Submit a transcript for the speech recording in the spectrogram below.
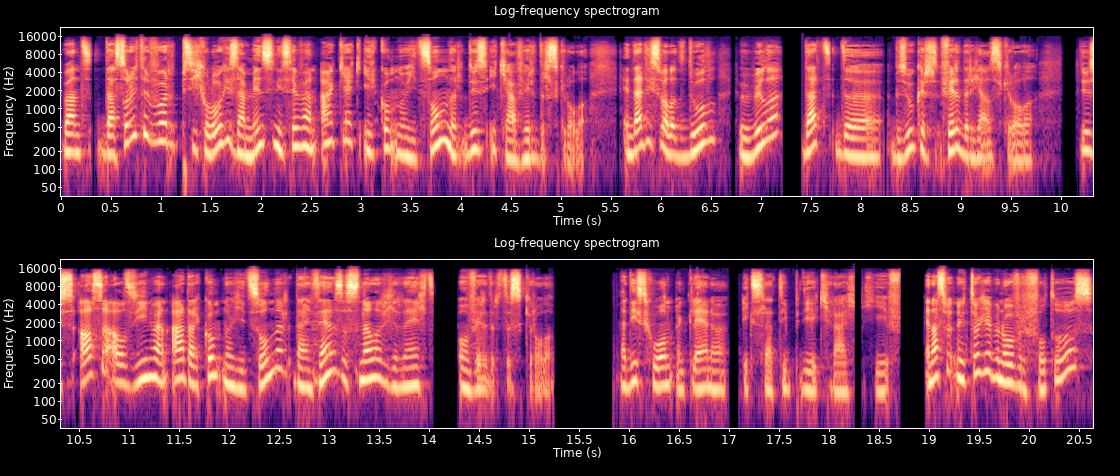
Want dat zorgt ervoor psychologisch dat mensen niet zeggen van ah kijk, hier komt nog iets onder, dus ik ga verder scrollen. En dat is wel het doel. We willen dat de bezoekers verder gaan scrollen. Dus als ze al zien van ah, daar komt nog iets onder, dan zijn ze sneller geneigd om verder te scrollen. Dat is gewoon een kleine extra tip die ik graag geef. En als we het nu toch hebben over foto's,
